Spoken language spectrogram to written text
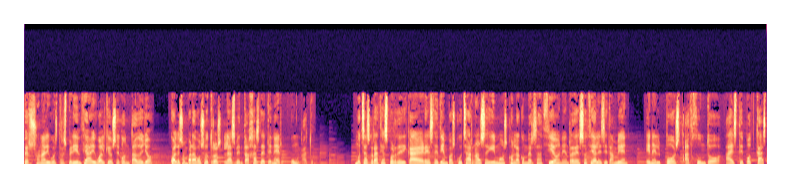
personal y vuestra experiencia, igual que os he contado yo, cuáles son para vosotros las ventajas de tener un gato. Muchas gracias por dedicar este tiempo a escucharnos. Seguimos con la conversación en redes sociales y también en el post adjunto a este podcast.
